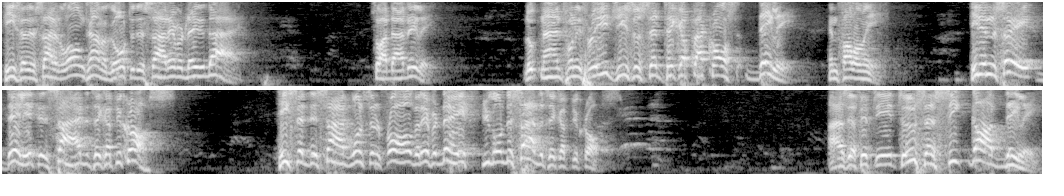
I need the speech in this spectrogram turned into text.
He said I decided a long time ago to decide every day to die. So I die daily. Luke 9:23, Jesus said, "Take up thy cross daily and follow me." He didn't say daily to decide to take up your cross. He said decide once and for all that every day you're going to decide to take up your cross. Isaiah 58 2 says, Seek God daily.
